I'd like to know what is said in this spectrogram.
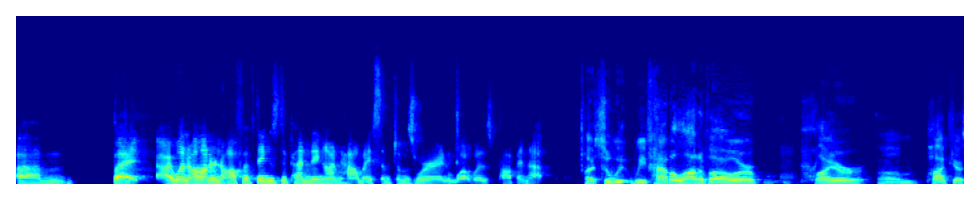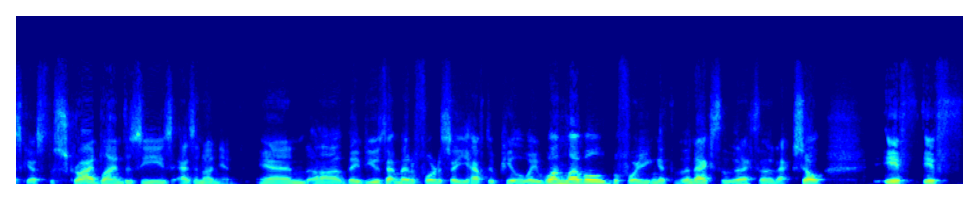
Um, but I went on and off of things depending on how my symptoms were and what was popping up. All right, so we, have had a lot of our prior um, podcast guests describe Lyme disease as an onion. And uh, they've used that metaphor to say you have to peel away one level before you can get to the next, to the next, to the next. So if, if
